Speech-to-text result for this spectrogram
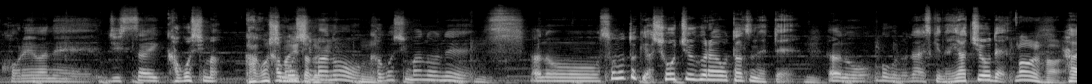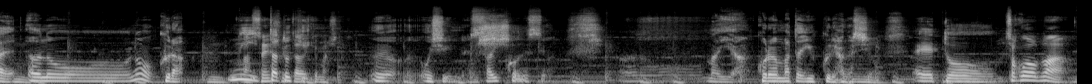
これはね実際鹿児島。鹿児鹿児島の、うん。鹿児島のね、あのーその時は焼酎蔵を訪ねて、あの僕の大好きな八千代田。はいはい、はい、うん。あのーの蔵うん。に行った時、うん、美味しいね。最高ですよ。あのーまあいいや。これはまたゆっくり話しよう、えっ、とそこをまあ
